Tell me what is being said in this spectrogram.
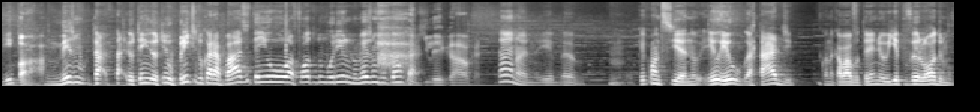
aqui. Bah. O mesmo, tá, tá, eu, tenho, eu tenho o print do Carapaz e tenho a foto do Murilo no mesmo vulcão, cara. Que legal, cara. Não, não, e, eh, o que acontecia? Eu, eu, à tarde, quando acabava o treino, eu ia pro velódromo.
